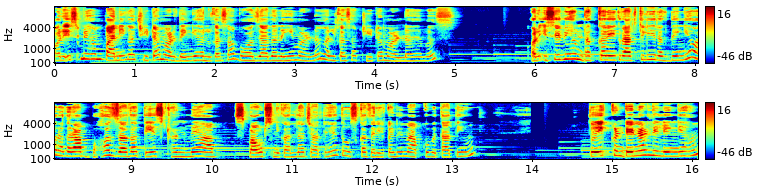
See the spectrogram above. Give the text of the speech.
और इसमें हम पानी का छीटा मार देंगे हल्का सा, बहुत ज़्यादा नहीं मारना, हल्का सा छीटा मारना है बस। और इसे भी हम ढककर एक रात के लिए रख देंगे और अगर आप बहुत ज़्यादा तेज़ ठंड में आप स्पाउट्स निकालना चाहते हैं तो उसका तरीका भी मैं आपको बताती हूँ। तो एक कंटेनर ले लेंगे हम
